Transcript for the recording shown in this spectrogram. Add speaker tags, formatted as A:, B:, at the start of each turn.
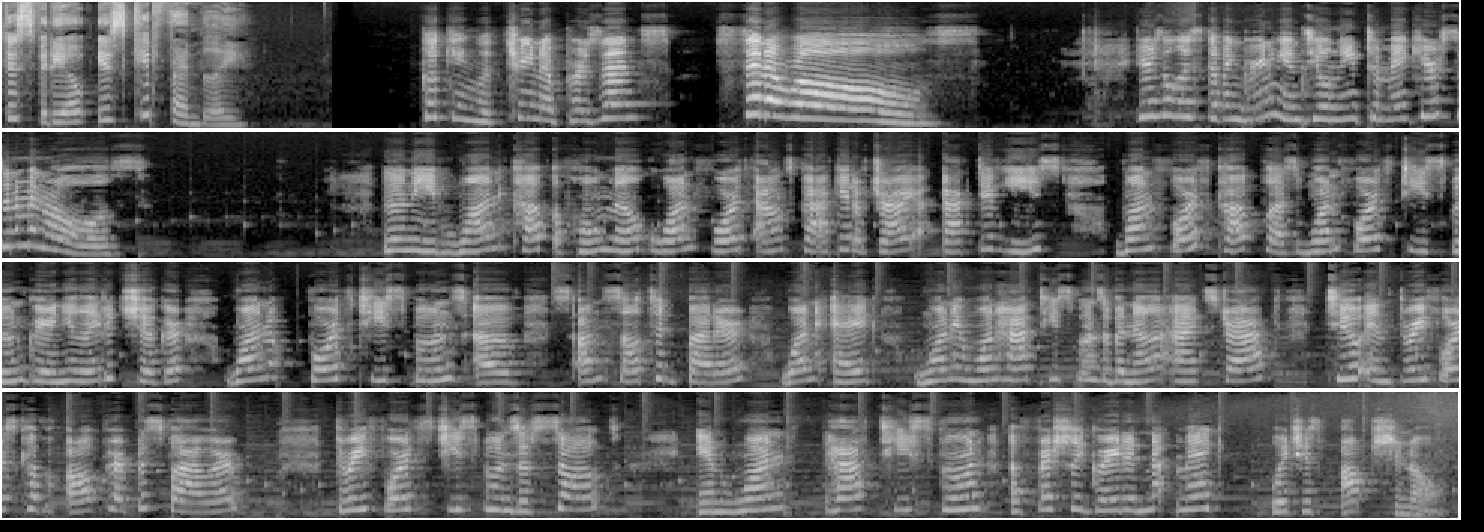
A: This video is kid-friendly.
B: Cooking with Trina presents Cinnamon Rolls! Here's a list of ingredients you'll need to make your cinnamon rolls. You'll need 1 cup of whole milk, 1 4th ounce packet of dry active yeast, 1 4th cup plus 1 4th teaspoon granulated sugar, 1 4th teaspoons of unsalted butter, 1 egg, 1 and 1 half teaspoons of vanilla extract, 2 and 3 fourths cup of all-purpose flour, 3 fourths teaspoons of salt, and 1 half teaspoon of freshly grated nutmeg, which is optional.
